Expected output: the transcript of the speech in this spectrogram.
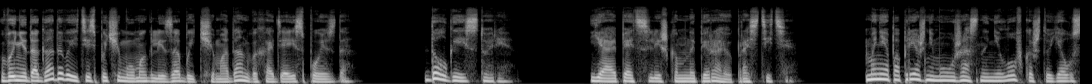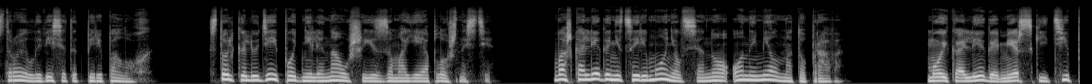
Вы не догадываетесь, почему могли забыть чемодан, выходя из поезда? Долгая история. Я опять слишком напираю, простите. Мне по-прежнему ужасно неловко, что я устроила весь этот переполох. Столько людей подняли на уши из-за моей оплошности. Ваш коллега не церемонился, но он имел на то право. Мой коллега — мерзкий тип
